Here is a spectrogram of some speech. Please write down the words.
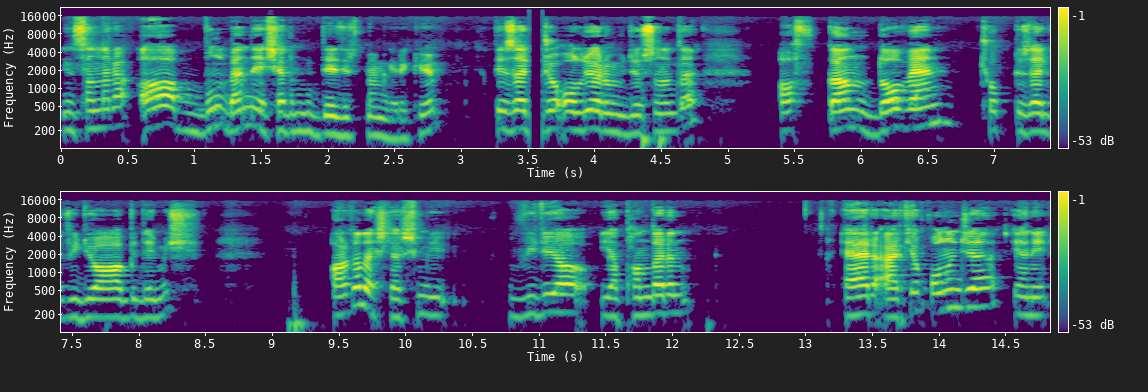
insanlara aa bunu ben de yaşadım dedirtmem gerekiyor. Pizzacı oluyorum videosuna da Afgan Doven çok güzel video abi demiş. Arkadaşlar şimdi video yapanların eğer erkek olunca yani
